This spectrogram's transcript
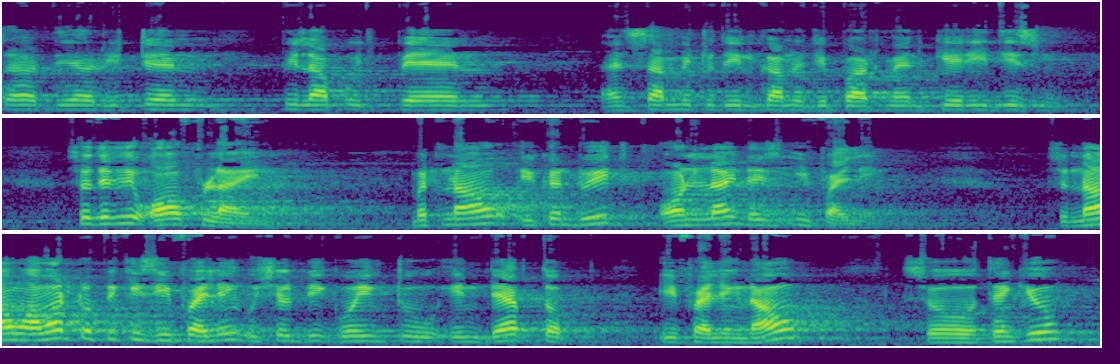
that they are written, fill up with pen and submit to the income department, carry this. So that is offline. But now you can do it online, there is e-filing. So now our topic is e-filing. We shall be going to in depth of e-filing now. So thank you.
